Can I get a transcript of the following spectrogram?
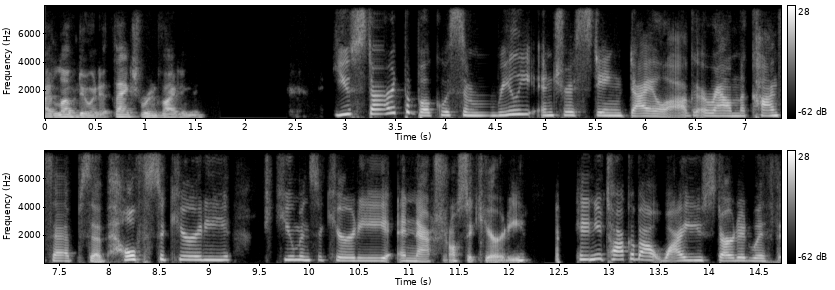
I love doing it. Thanks for inviting me. You start the book with some really interesting dialogue around the concepts of health security, human security, and national security. Can you talk about why you started with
